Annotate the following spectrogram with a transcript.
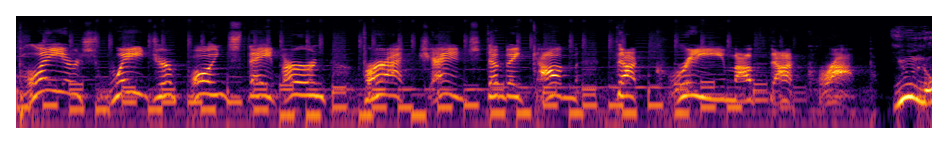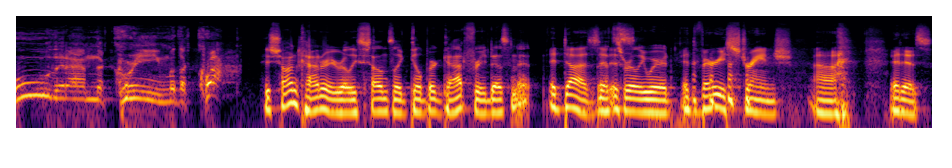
players wager points they've earned for a chance to become the cream of the crop. You know that I'm the cream of the crop. His Sean Connery really sounds like Gilbert Gottfried, doesn't it? It does. It That's is- really weird. It's very strange. Uh, it is.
